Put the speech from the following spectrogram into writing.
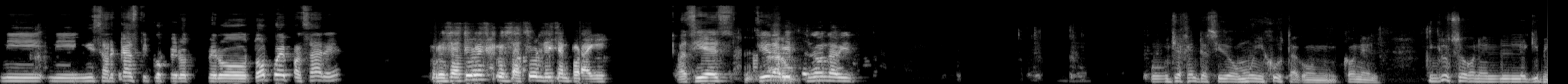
ni, ni, ni sarcástico, pero, pero todo puede pasar, ¿eh? Cruz Azul es Cruz Azul, dicen por ahí. Así es. Sí, David, perdón, David. Mucha gente ha sido muy injusta con, con él, incluso con el equipo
